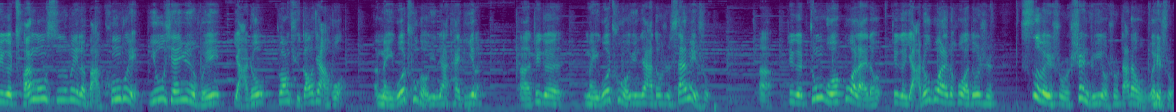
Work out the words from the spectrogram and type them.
这个船公司为了把空柜优先运回亚洲装取高价货，美国出口运价太低了，啊，这个美国出口运价都是三位数，啊，这个中国过来的这个亚洲过来的货都是。四位数，甚至于有时候达到五位数，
